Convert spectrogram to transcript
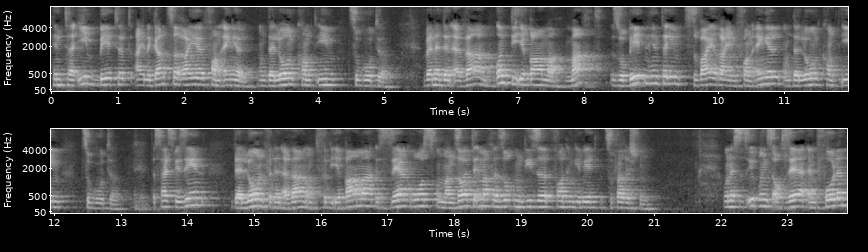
hinter ihm betet eine ganze Reihe von Engeln und der Lohn kommt ihm zugute. Wenn er den Adhan und die Iqama macht, so beten hinter ihm zwei Reihen von Engeln und der Lohn kommt ihm zugute. Das heißt, wir sehen, der Lohn für den Adhan und für die Iqama ist sehr groß und man sollte immer versuchen, diese vor dem Gebet zu verrichten. Und es ist übrigens auch sehr empfohlen,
